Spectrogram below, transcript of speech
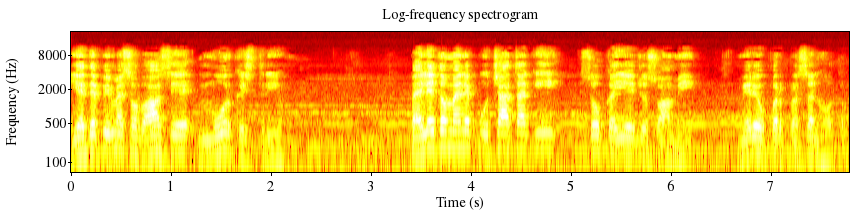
यद्यपि मैं स्वभाव से मूर्ख स्त्री हूँ। पहले तो मैंने पूछा था कि सो कहिए जो स्वामी, मेरे ऊपर प्रसन्न हो तो।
